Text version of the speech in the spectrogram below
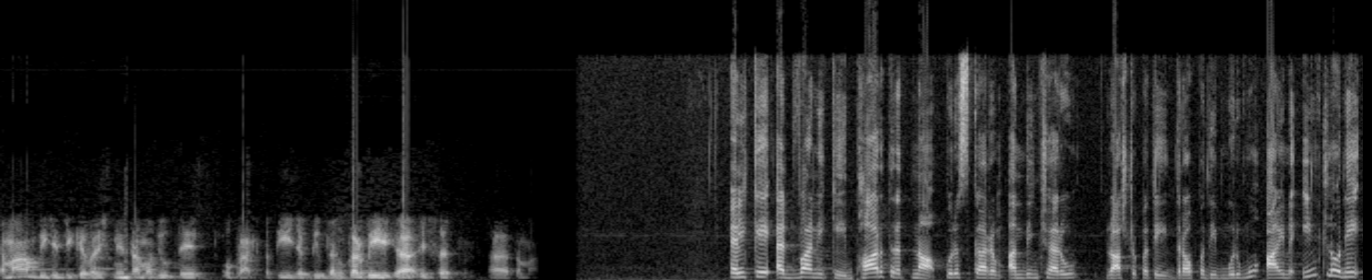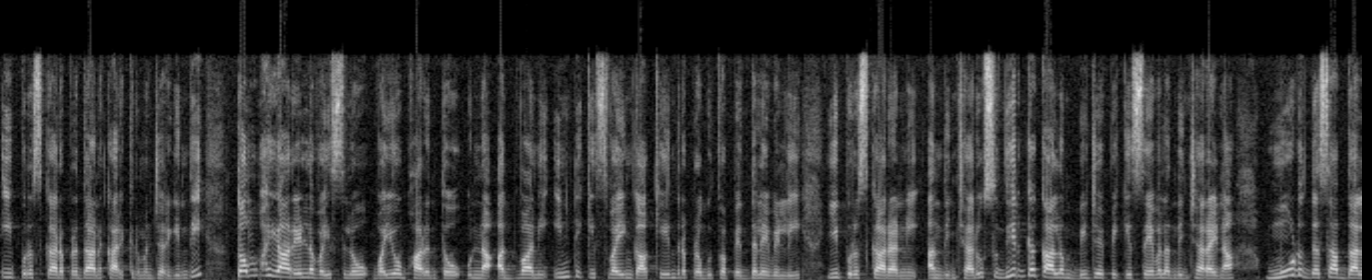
तमाम बीजेपी के वरिष्ठ नेता मौजूद थे उपराष्ट्रपति जगदीप धनखड़ भी अ, इस अ, सम्मान ఎల్కే అడ్వానీకి భారతరత్న పురస్కారం అందించారు రాష్ట్రపతి ద్రౌపది ముర్ము ఆయన ఇంట్లోనే ఈ పురస్కార ప్రదాన కార్యక్రమం జరిగింది. తొంభై ఆరేళ్ళ వయసులో వయోభారంతో ఉన్న అద్వానీ ఇంటికి స్వయంగా కేంద్ర ప్రభుత్వ పెద్దలే వెళ్ళి ఈ పురస్కారాన్ని అందించారు. సుదీర్ఘకాలం బీజేపీకి సేవలందించారాయన మూడు దశాబ్దాల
